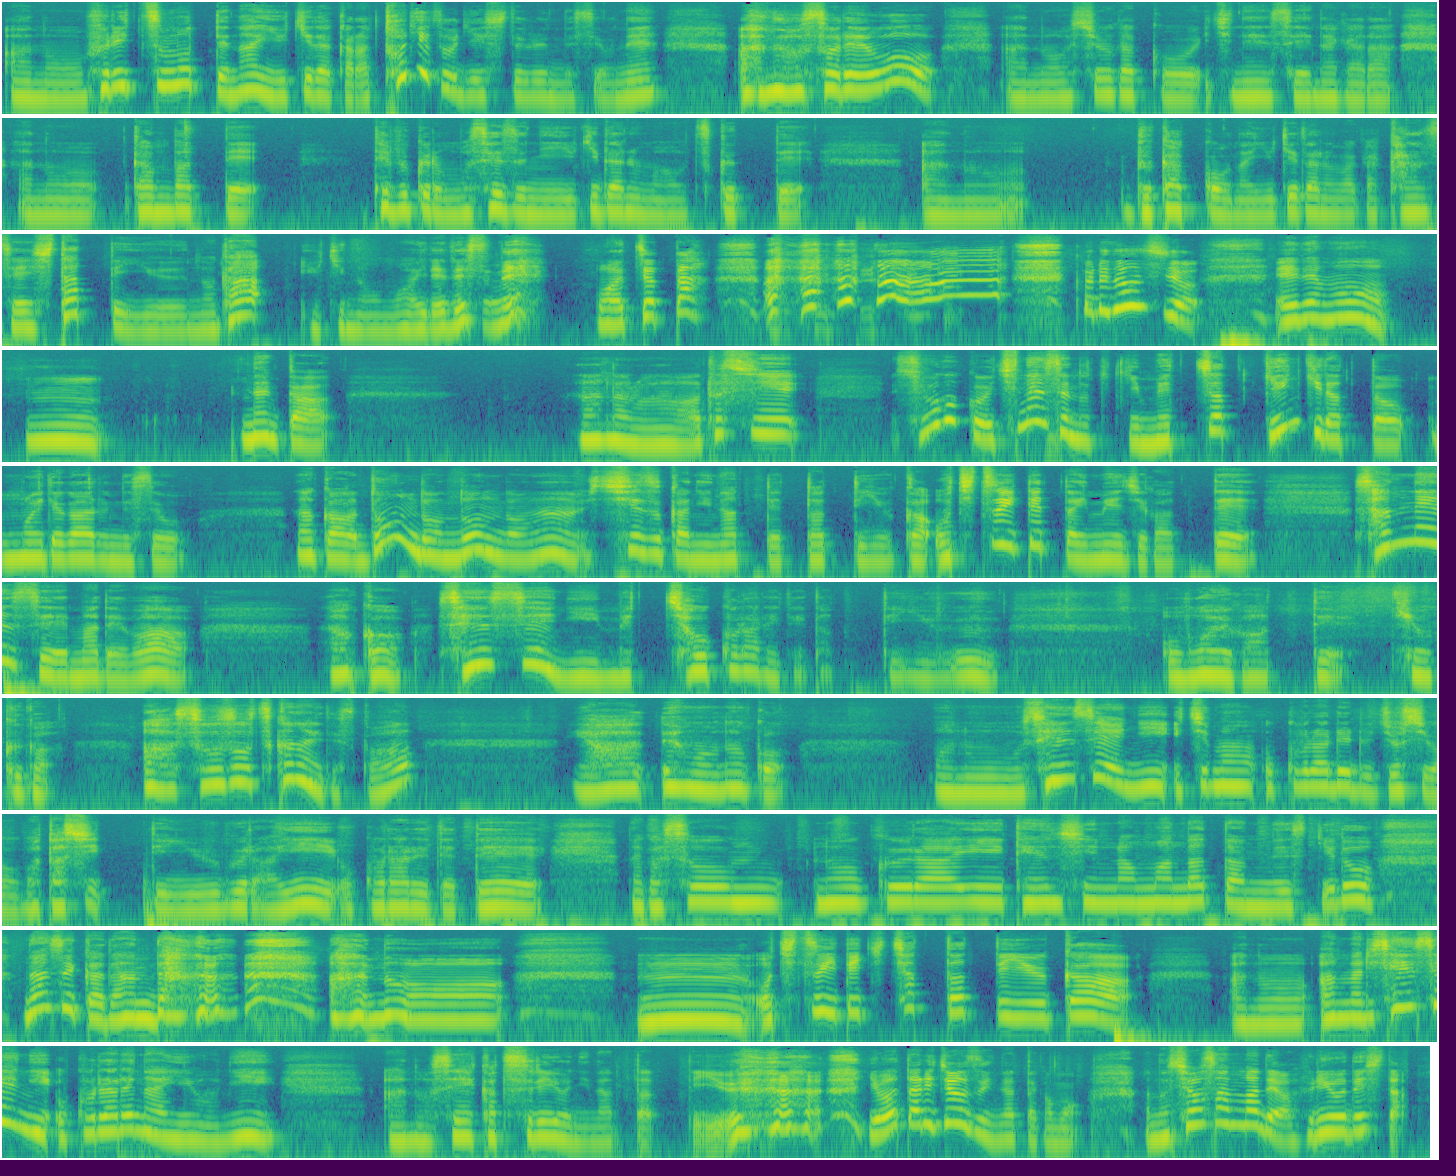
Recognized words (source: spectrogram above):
あの、降り積もってない雪だからトゲトゲしてるんですよね。あの、それを、あの、小学校1年生ながら、あの、頑張って手袋もせずに雪だるまを作って、あの、不格好な雪だるまが完成したっていうのが雪の思い出ですね。終わっちゃった これどうしよう。え、でも、うん、なんか、なんだろうな、私、小学校1年生の時めっちゃ元気だった思い出があるんですよ。なんか、どんどんどんどん静かになってったっていうか、落ち着いてったイメージがあって、3年生までは、なんか、先生にめっちゃ怒られてたっていう覚えがあって、記憶が。あ、想像つかないですか？いやでもなんか、あの、先生に一番怒られる女子は私っていうぐらい怒られてて、なんかそのぐらい天真爛漫だったんですけど、なぜかだんだん あのうん、落ち着いてきちゃったっていうか、あの、あんまり先生に怒られないように、あの、生活するようになったっていう 世渡り上手になったかも。あの、小3までは不良でした。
